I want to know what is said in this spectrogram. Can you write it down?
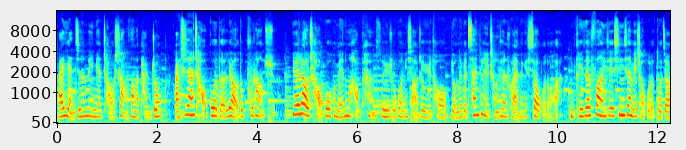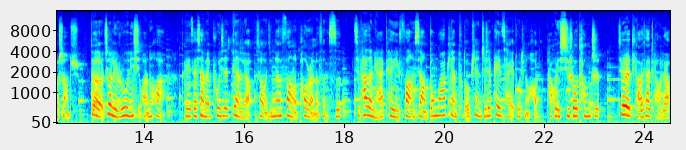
把眼睛的那一面朝上，放在盘中，把之前炒过的料都铺上去。因为料炒过会没那么好看，所以如果你想要这鱼头有那个餐厅里呈现出来那个效果的话，你可以再放一些新鲜没炒过的剁椒上去。对了，这里如果你喜欢的话。可以在下面铺一些垫料，像我今天放了泡软的粉丝，其他的你还可以放像冬瓜片、土豆片这些配菜也都挺好的，它会吸收汤汁。接着调一下调料，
